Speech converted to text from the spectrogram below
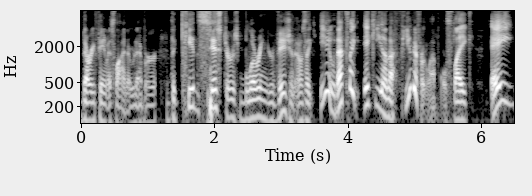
very famous line or whatever, the kid's sister's blurring your vision. I was like, ew, that's like icky on a few different levels. Like, A,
